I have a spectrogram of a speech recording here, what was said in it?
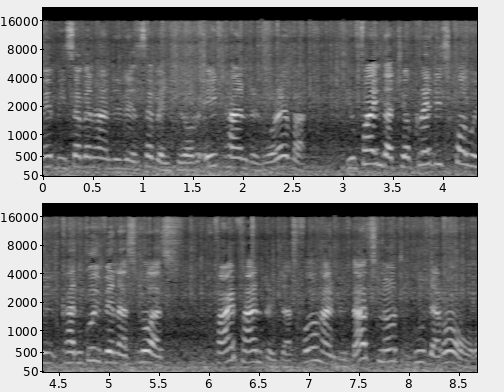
maybe 770 or 800, whatever. You find that your credit score will, can go even as low as 500, as 400. That's not good at all.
